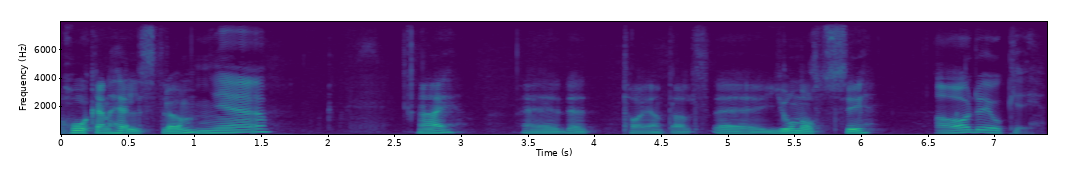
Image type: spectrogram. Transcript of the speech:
Håkan Hellström. Nja, Nej, eh, det tar jag inte alls. Eh, Jonossi. ja det är okej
